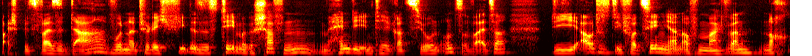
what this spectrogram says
Beispielsweise da wurden natürlich viele Systeme geschaffen, Handy-Integration und so weiter, die Autos, die vor zehn Jahren auf dem Markt waren, noch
